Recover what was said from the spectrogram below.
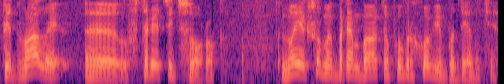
підвали е, в 30-40. Ну, якщо ми беремо багатоповерхові будинки,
